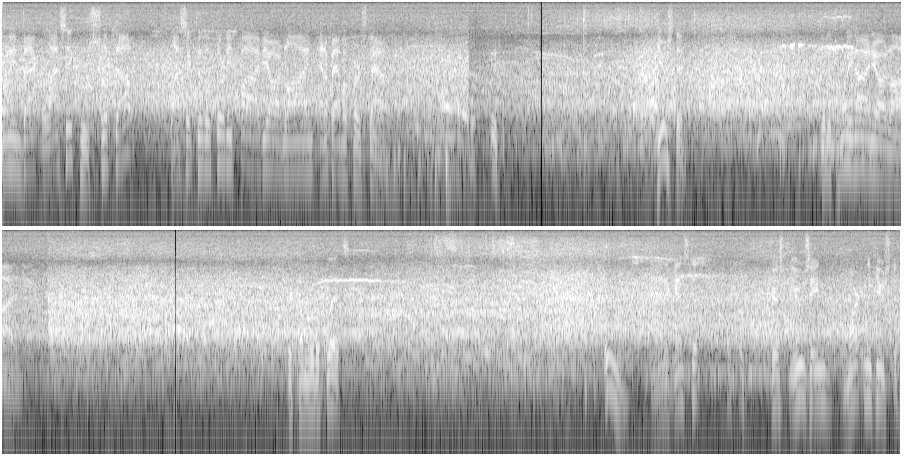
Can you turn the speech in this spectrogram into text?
running back, Lassic, who slipped out. Lassic to the 35-yard line and a Bama first down. Houston to the 29-yard line. They're coming with a blitz. Ooh. And against it, just using Martin Houston.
